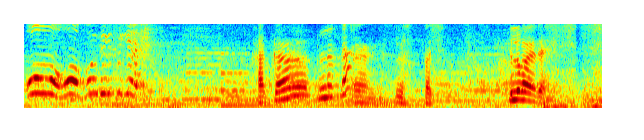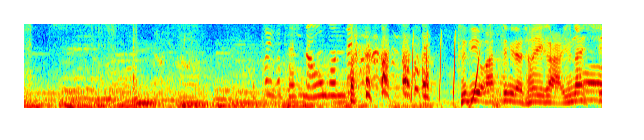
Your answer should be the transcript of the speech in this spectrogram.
어, 어, 뭔 되게 특이해. 갈까? 올라가? 응, 일로 다시 일로 가야 돼 오빠 이거 다시 나온 건데? 드디어 왔습니다 저희가 유나 씨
